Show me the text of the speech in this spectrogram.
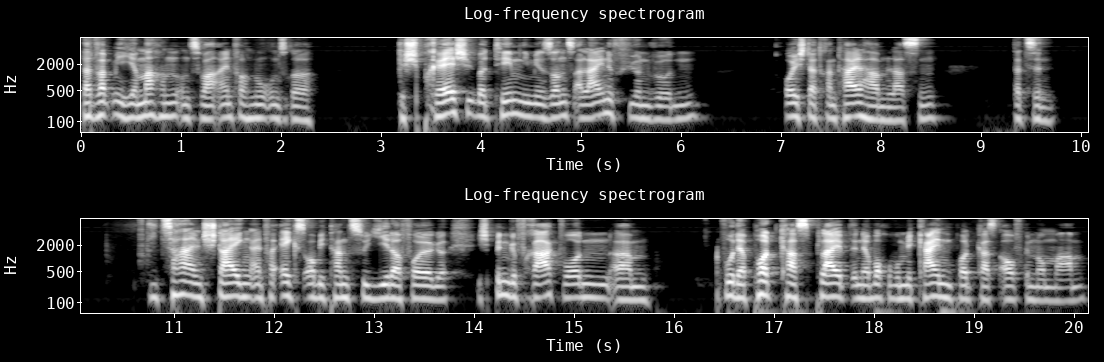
das, was wir hier machen, und zwar einfach nur unsere Gespräche über Themen, die wir sonst alleine führen würden, euch daran teilhaben lassen. Das sind die Zahlen steigen einfach exorbitant zu jeder Folge. Ich bin gefragt worden, ähm, wo der Podcast bleibt in der Woche, wo wir keinen Podcast aufgenommen haben.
